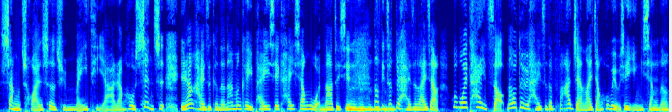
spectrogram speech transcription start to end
上传社群媒体啊，然后甚至也让孩子可能他们可以拍一些开箱文啊这些，到底这对孩子来讲会不会太早？然后对于孩子的发展来讲，会不会有一些影响呢？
